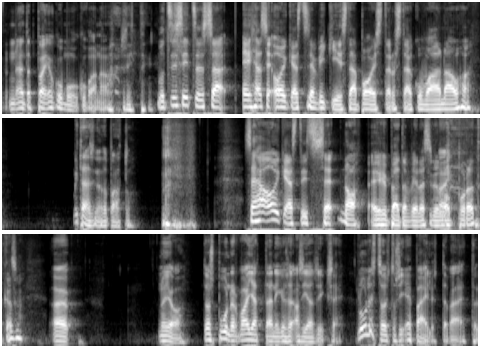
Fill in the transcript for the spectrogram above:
Näytäpä joku muu kuvana on sitten. Mutta siis itse asiassa eihän se oikeasti se Viki sitä poistanut sitä kuvaa nauhaa. Mitä siinä tapahtuu? Sehän oikeasti se, no ei hypätä vielä sinne Ai. loppuratkaisuun. Öö, no joo, tuo Spooner vaan jättää niin se asian sikseen. Luulisin, että se olisi tosi epäilyttävää, että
